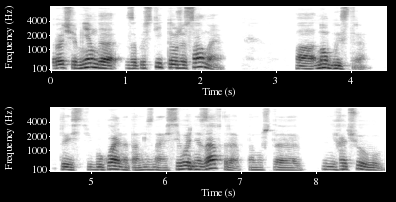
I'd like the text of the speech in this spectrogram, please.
Короче, мне надо запустить то же самое, а, но быстро. То есть буквально там, не знаю, сегодня-завтра, потому что не хочу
